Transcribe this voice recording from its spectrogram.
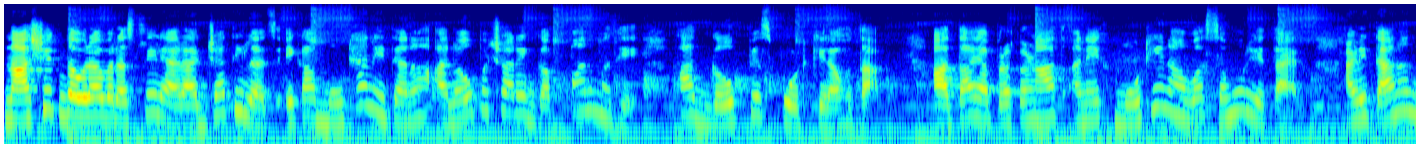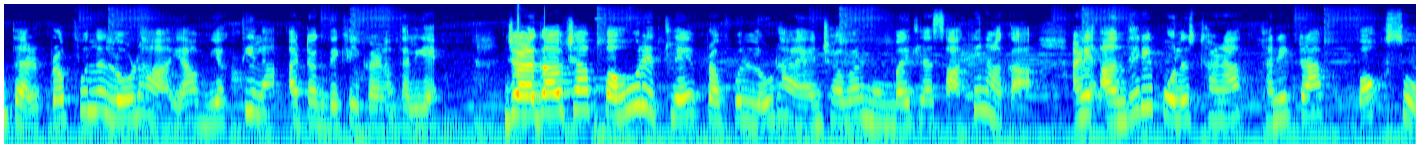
नाशिक दौऱ्यावर असलेल्या राज्यातीलच एका मोठ्या नेत्यानं अनौपचारिक गप्पांमध्ये हा गौप्यस्फोट केला होता. आता या प्रकरणात अनेक मोठी नावं समोर येत आहेत आणि त्यानंतर प्रफुल्ल लोढा या व्यक्तीला अटक देखील करण्यात आली आहे जळगावच्या पहूर इथले प्रफुल्ल लोढा यांच्यावर मुंबईतल्या साकीनाका आणि अंधेरी पोलीस ठाण्यात हनी ट्रॅप पॉक्सो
